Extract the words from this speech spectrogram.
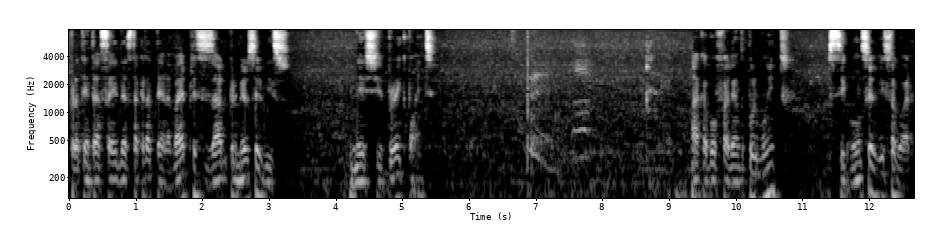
para tentar sair desta cratera. Vai precisar do primeiro serviço neste breakpoint. Acabou falhando por muito. Segundo serviço agora.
